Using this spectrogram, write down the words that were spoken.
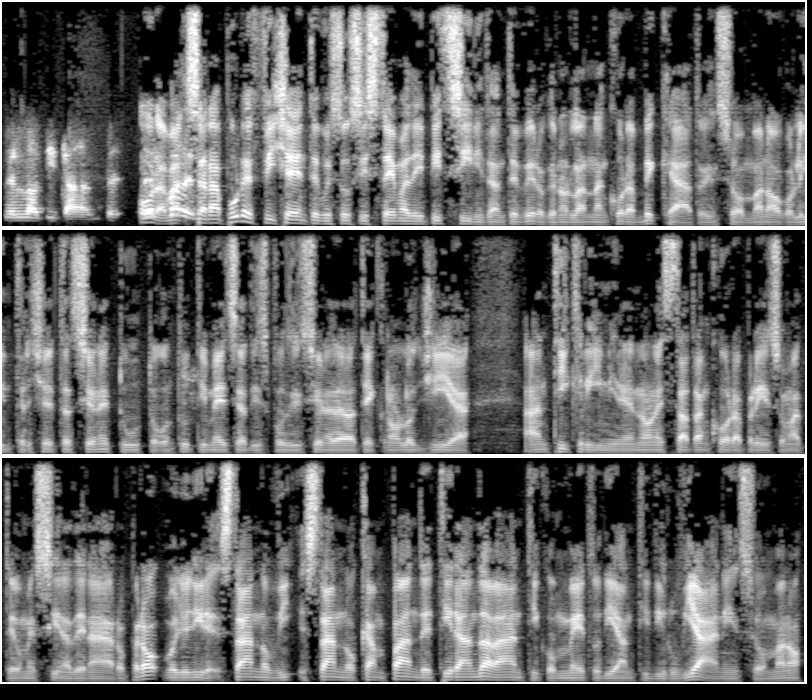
del latitante. Ora, ma sarà pure efficiente questo sistema dei pizzini, tant'è vero che non l'hanno ancora beccato, insomma, no? con l'intercettazione e tutto, con tutti i mezzi a disposizione della tecnologia anticrimine, non è stato ancora preso Matteo Messina Denaro, però voglio dire, stanno, stanno campando e tirando avanti con metodi antidiluviani, insomma, no?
